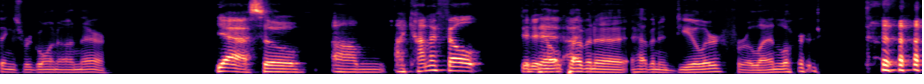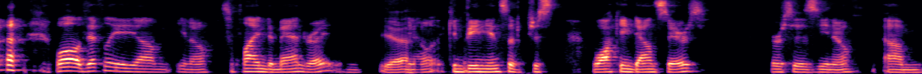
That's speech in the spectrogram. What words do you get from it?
things were going on there yeah so um i kind of felt did it help I, having a having a dealer for a landlord? well, definitely, um, you know, supply and demand, right? And, yeah. You know, convenience of just walking downstairs versus, you know, um,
